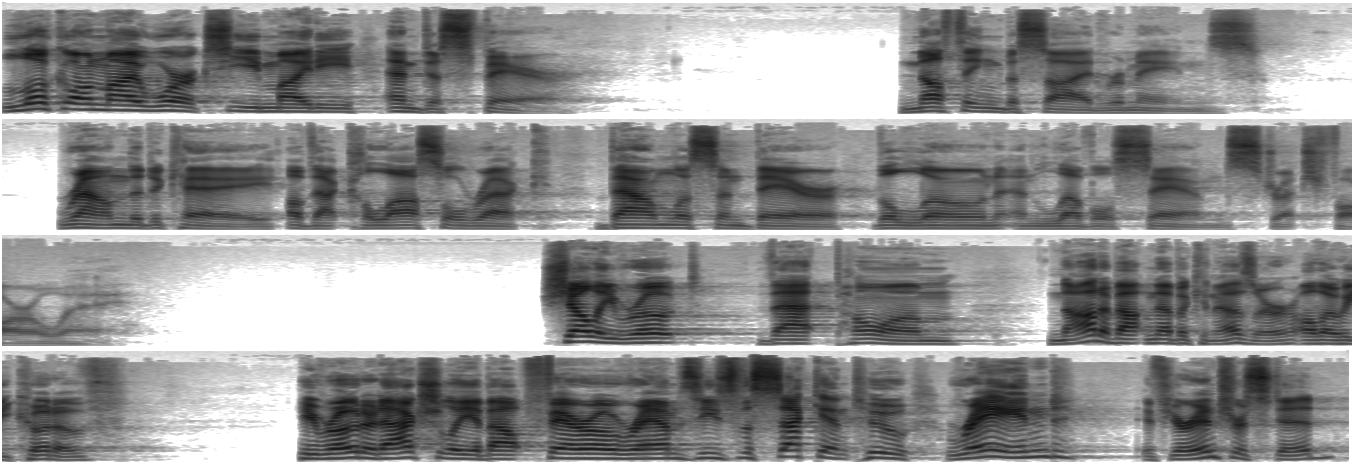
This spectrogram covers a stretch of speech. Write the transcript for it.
Look on my works, ye mighty, and despair. Nothing beside remains round the decay of that colossal wreck, boundless and bare, the lone and level sands stretch far away. Shelley wrote that poem not about Nebuchadnezzar, although he could have. He wrote it actually about Pharaoh Ramses II, who reigned, if you're interested,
